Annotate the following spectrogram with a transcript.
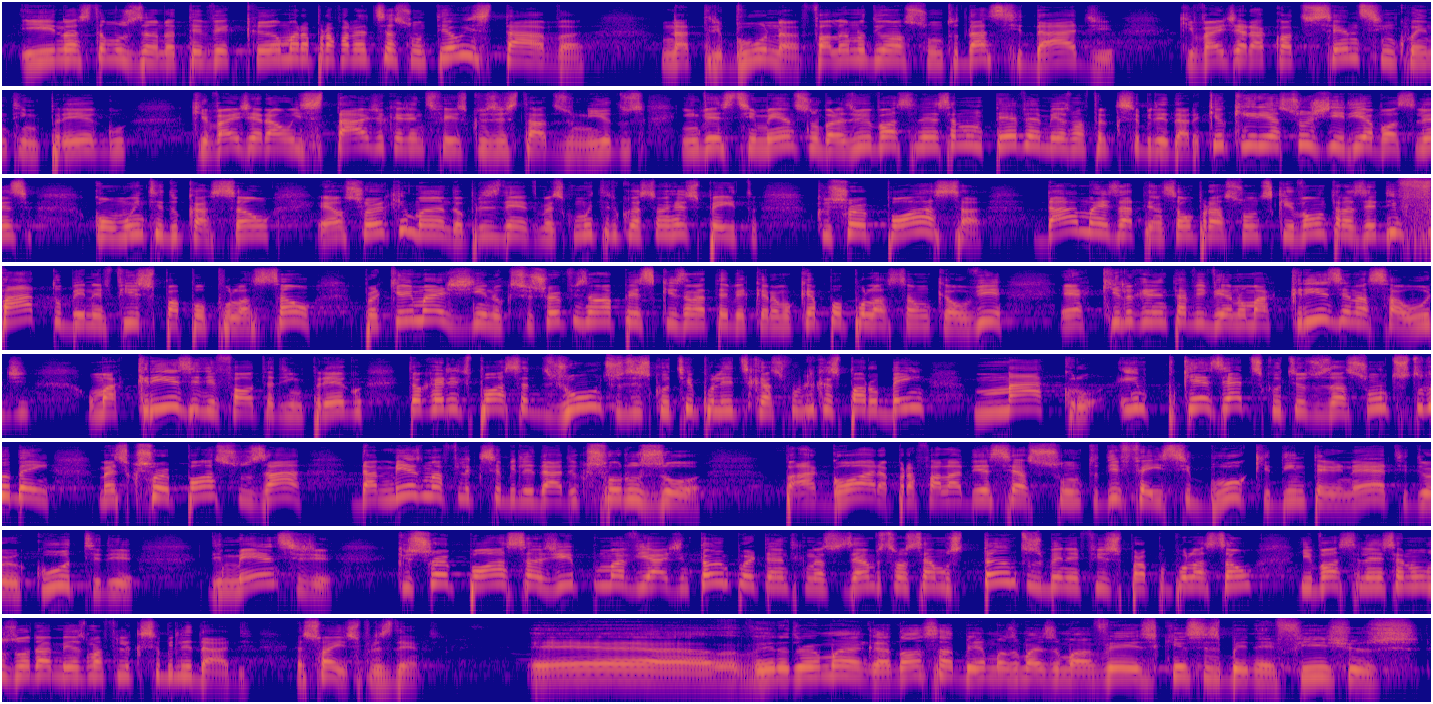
e nós estamos usando a TV Câmara para falar desse assunto. Eu estava na tribuna falando de um assunto da cidade que vai gerar 450 emprego, que vai gerar um estágio que a gente fez com os Estados Unidos, investimentos no Brasil, e Vossa Excelência não teve a mesma flexibilidade. O que eu queria sugerir a Vossa Excelência, com muita educação, é o senhor que manda, o presidente, mas com muita educação e respeito, que o senhor possa dar mais atenção para assuntos que vão trazer de fato benefício para a população, porque eu imagino que se o senhor fizer uma pesquisa na TV Câmara, o que a população quer ouvir, é aquilo que a gente está vivendo, uma crise na saúde, uma crise de falta de emprego, então que a gente possa juntos discutir políticas públicas para o bem macro. Em, quiser discutir os assuntos, tudo bem, mas que o senhor possa usar da mesma flexibilidade que o senhor usou agora para falar desse assunto de Facebook, de internet, de Orkut, de, de Messenger, que o senhor possa agir para uma viagem tão importante que nós fizemos, trouxemos tantos benefícios para a população e Vossa Excelência não usou da mesma flexibilidade. É só isso, presidente. É, vereador Manga, nós sabemos mais uma vez que esses benefícios,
